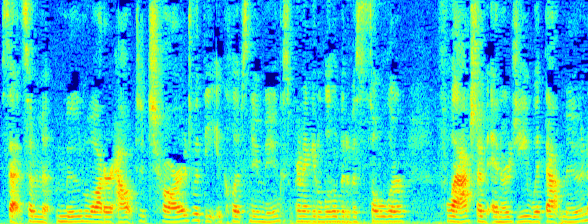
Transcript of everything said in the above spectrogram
set some moon water out to charge with the eclipse new moon because we're going to get a little bit of a solar flash of energy with that moon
